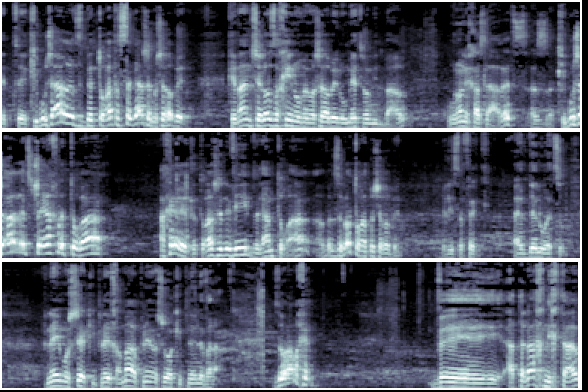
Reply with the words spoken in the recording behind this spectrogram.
את כיבוש הארץ בתורת השגה של משה רבנו. כיוון שלא זכינו ומשה רבנו מת במדבר, הוא לא נכנס לארץ, אז כיבוש הארץ שייך לתורה אחרת, לתורה של לוויים, זה גם תורה, אבל זה לא תורת משה רבנו, בלי ספק. ההבדל הוא עצום. פני משה כפני חמה, פני יהושע כפני לבנה. זה עולם אחר. והתנ"ך נכתב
